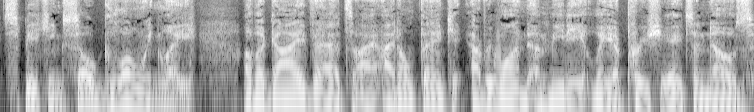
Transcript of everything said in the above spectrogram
speaking so glowingly of a guy that I, I don't think everyone immediately appreciates and knows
